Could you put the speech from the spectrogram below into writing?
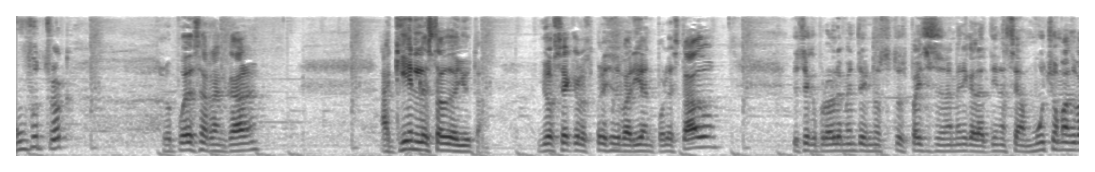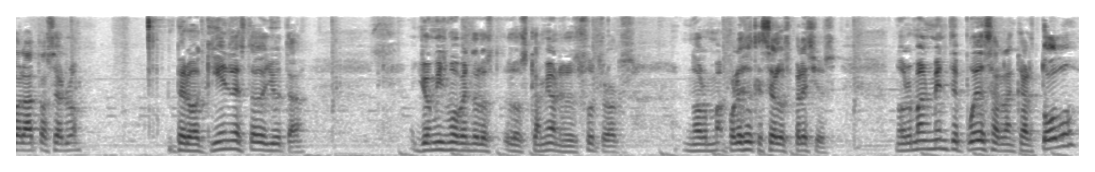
Un food truck lo puedes arrancar aquí en el estado de Utah. Yo sé que los precios varían por estado. Yo sé que probablemente en nuestros países en América Latina sea mucho más barato hacerlo. Pero aquí en el estado de Utah, yo mismo vendo los, camiones, los food trucks. por eso es que sé los precios. Normalmente puedes arrancar todo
